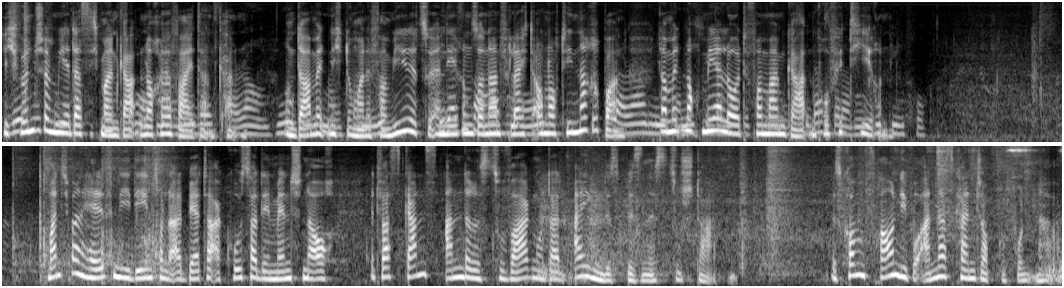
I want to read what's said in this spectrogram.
Ich wünsche mir, dass ich meinen Garten noch erweitern kann. Und damit nicht nur meine Familie zu ernähren, sondern vielleicht auch noch die Nachbarn, damit noch mehr Leute von meinem Garten profitieren. Manchmal helfen die Ideen von Alberta Acosta den Menschen auch, etwas ganz anderes zu wagen und ein eigenes Business zu starten. Es kommen Frauen, die woanders keinen Job gefunden haben.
